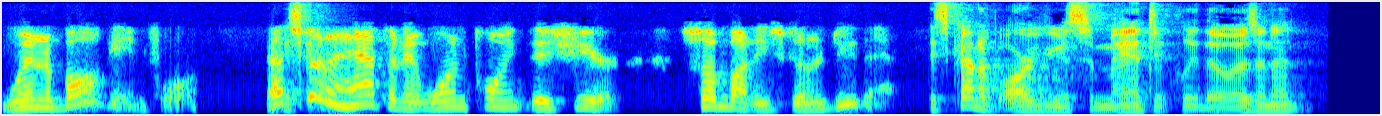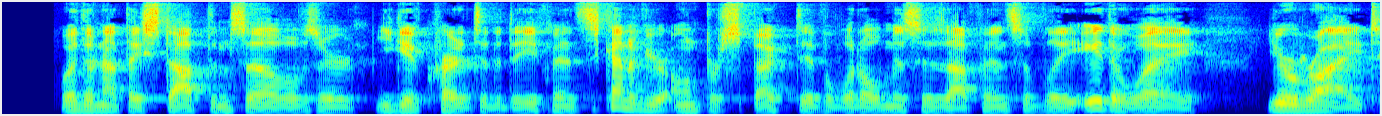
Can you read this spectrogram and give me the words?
win a ball game for them. That's going to happen at one point this year. Somebody's going to do that. It's kind of arguing semantically, though, isn't it? Whether or not they stop themselves or you give credit to the defense. It's kind of your own perspective of what Ole Miss is offensively. Either way, you're right.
